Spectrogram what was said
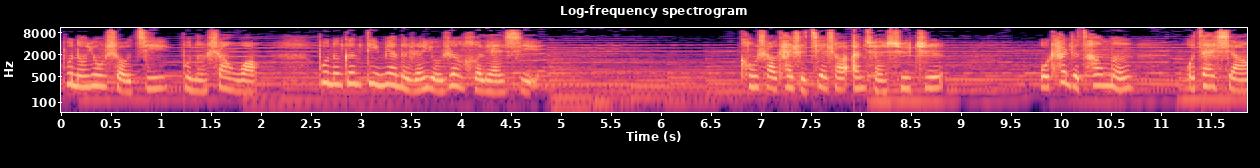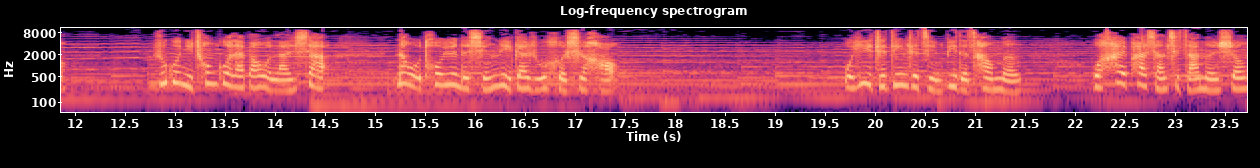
不能用手机，不能上网，不能跟地面的人有任何联系。空少开始介绍安全须知，我看着舱门，我在想，如果你冲过来把我拦下，那我托运的行李该如何是好？我一直盯着紧闭的舱门。我害怕响起砸门声，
